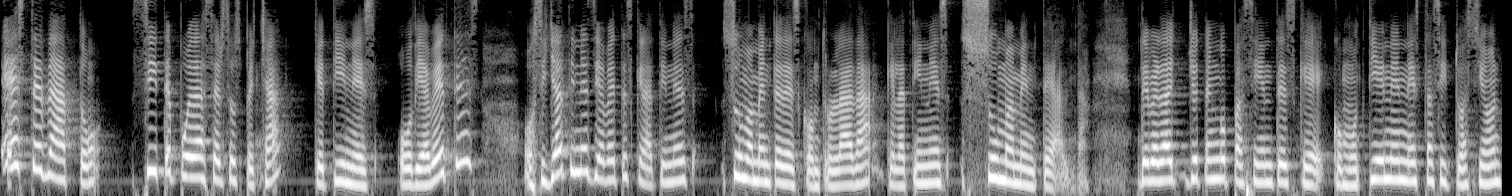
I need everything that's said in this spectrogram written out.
Este dato sí te puede hacer sospechar que tienes o diabetes, o si ya tienes diabetes que la tienes sumamente descontrolada, que la tienes sumamente alta. De verdad, yo tengo pacientes que como tienen esta situación,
